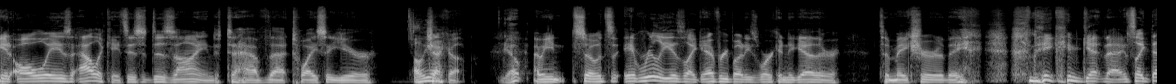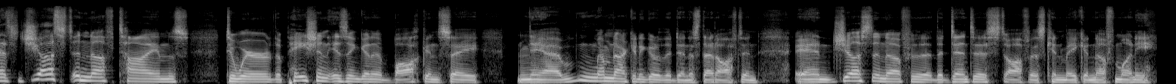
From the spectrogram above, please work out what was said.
It always allocates. It's designed to have that twice a year oh, yeah. checkup. Yep. I mean, so it's it really is like everybody's working together to make sure they they can get that. It's like that's just enough times to where the patient isn't going to balk and say, "Yeah, mm, I'm not going to go to the dentist that often," and just enough that the dentist office can make enough money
